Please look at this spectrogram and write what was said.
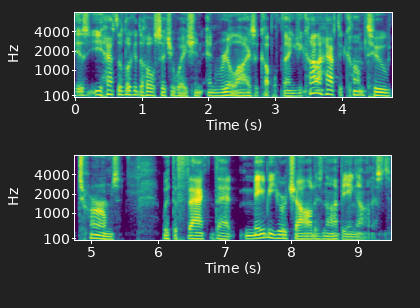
is you have to look at the whole situation and realize a couple things. You kind of have to come to terms with the fact that maybe your child is not being honest.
